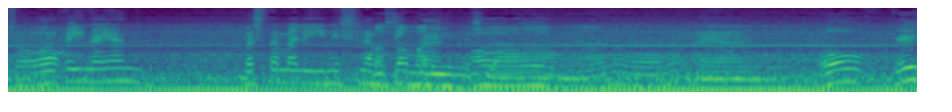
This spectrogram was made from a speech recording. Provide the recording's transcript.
So okay na yan. Basta malinis lang. Basta tignan. malinis Oo. lang. Yan, oo. Ayan. Okay.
